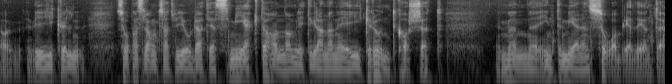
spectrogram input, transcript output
och Vi gick väl så pass långt så att vi gjorde att jag smekte honom lite grann när jag gick runt korset. Men eh, inte mer än så blev det ju inte.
